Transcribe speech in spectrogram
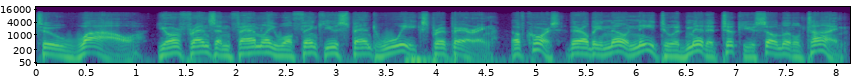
to wow. Your friends and family will think you spent weeks preparing. Of course, there'll be no need to admit it took you so little time.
